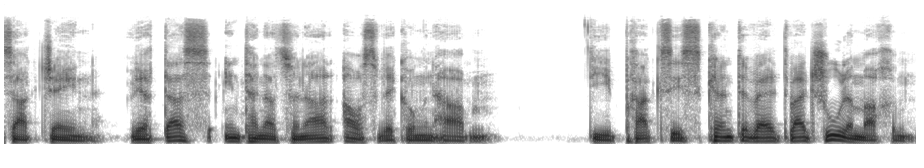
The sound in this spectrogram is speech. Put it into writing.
sagt Jane, wird das international Auswirkungen haben. Die Praxis könnte weltweit Schule machen.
